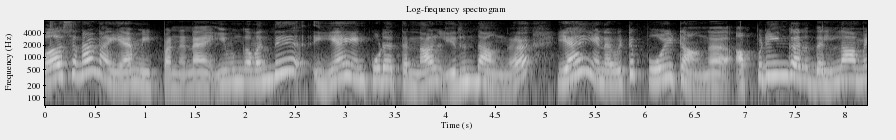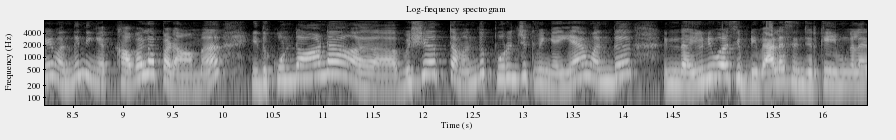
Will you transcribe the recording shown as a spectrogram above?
பர்சனை நான் ஏன் மீட் பண்ணினேன்? இவங்க வந்து ஏன் என் கூட இத்தனை நாள் இருந்தாங்க? ஏன் என்னை விட்டு போயிட்டாங்க? அப்படிங்கிறது எல்லாமே வந்து நீங்கள் கவலைப்படாமல் இதுக்குண்டான விஷயத்தை வந்து புரிஞ்சுக்குவீங்க. ஏன் வந்து இந்த யூனிவர்ஸ் இப்படி வேலை செஞ்சுருக்கு? இவங்களை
